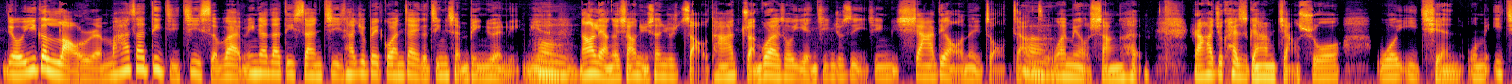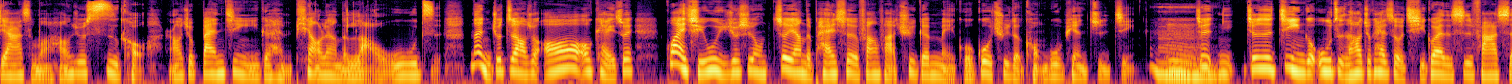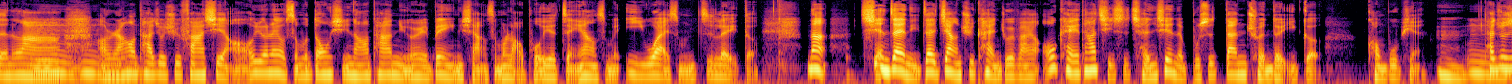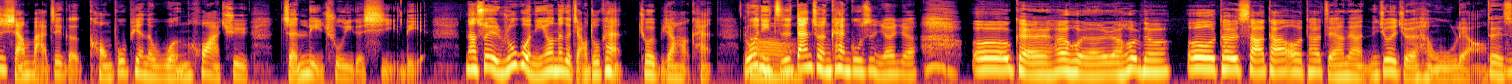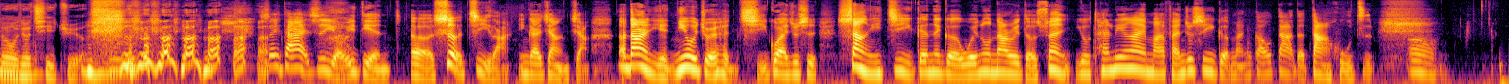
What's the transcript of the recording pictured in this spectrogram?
有一个老人嘛，他在第几季 survive？应该在第三季，他就被关在一个精神病院里面。嗯、然后两个小女生就去找他，转过来的时候眼睛就是已经瞎掉的那种，这样子，外面有伤痕。然后他就开始跟他们讲说：“我以前我们一家什么，好像就四口，然后就搬进一个很漂亮的老屋子。那你就知道说，哦，OK，所以《怪奇物语》就是用这样的拍摄方法去跟美国过去的恐怖片致敬。嗯，就你就是进一个屋子，然后就开始有奇怪的事。发生啦，嗯嗯、然后他就去发现哦，原来有什么东西，然后他女儿也被影响，什么老婆也怎样，什么意外什么之类的。那现在你再这样去看，你就会发现，OK，他其实呈现的不是单纯的一个。恐怖片，嗯嗯，他就是想把这个恐怖片的文化去整理出一个系列。那所以，如果你用那个角度看，就会比较好看。如果你只是单纯看故事，你就会觉得，哦，OK，他回来了，然后呢，哦，他杀他，哦，他怎样怎样，你就会觉得很无聊。对，所以我就弃剧了。所以他还是有一点呃设计啦，应该这样讲。那当然也，你也会觉得很奇怪，就是上一季跟那个维诺纳瑞德算有谈恋爱吗？反正就是一个蛮高大的大。胡子，嗯，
